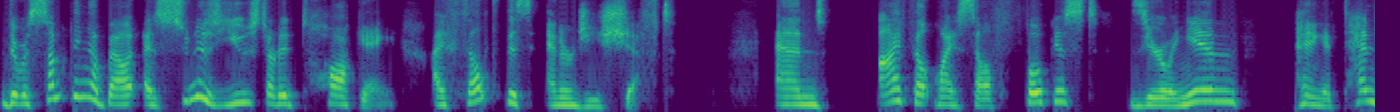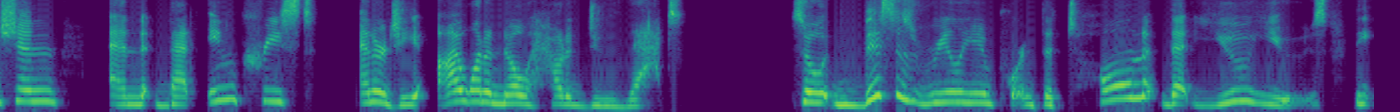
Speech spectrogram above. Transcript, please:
there was something about as soon as you started talking, I felt this energy shift. And I felt myself focused, zeroing in, paying attention, and that increased energy. I want to know how to do that. So, this is really important. The tone that you use, the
